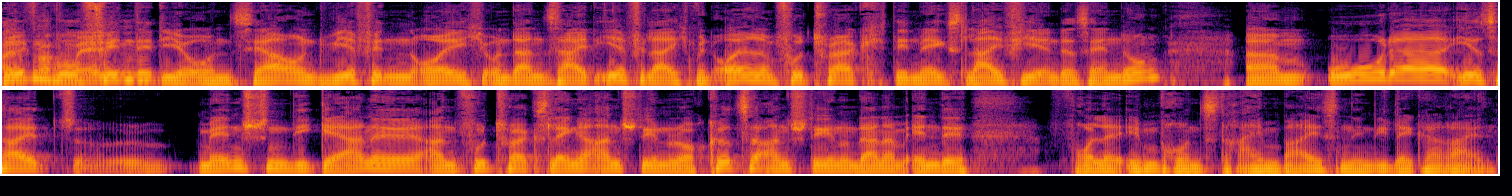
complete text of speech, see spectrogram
Irgendwo melden. findet ihr uns, ja, und wir finden euch und dann seid ihr vielleicht mit eurem Foodtruck demnächst live hier in der Sendung. Ähm, oder ihr seid äh, Menschen, die gerne an Foodtrucks länger anstehen oder auch kürzer anstehen und dann am Ende voller Imbrunst reinbeißen in die Leckereien.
